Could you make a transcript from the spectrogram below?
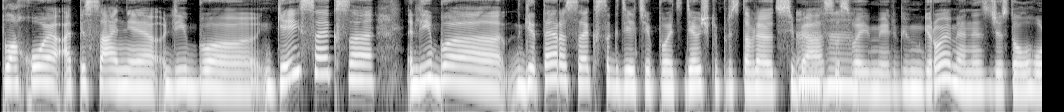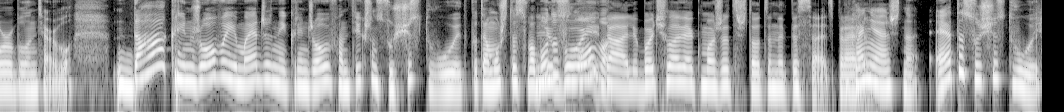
плохое описание либо гей-секса, либо гетеросекса, где, типа, эти девочки представляют себя mm-hmm. со своими любимыми героями, and it's just all horrible and terrible. Да, кринжовый imagine и кринжовый fanfiction существует, потому что свобода любой, слова... Да, любой человек может что-то написать, правильно? Конечно, это существует.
